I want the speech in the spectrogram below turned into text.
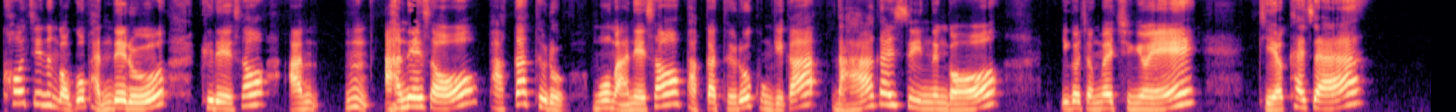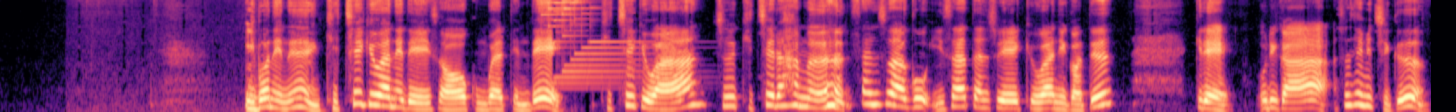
커지는 거고 반대로. 그래서 안, 음, 안에서 바깥으로 몸 안에서 바깥으로 공기가 나아갈 수 있는 거 이거 정말 중요해. 기억하자. 이번에는 기체 교환에 대해서 공부할 텐데 기체 교환, 즉 기체를 함은 산소하고 이산화탄소의 교환이거든. 그래, 우리가 선생님이 지금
